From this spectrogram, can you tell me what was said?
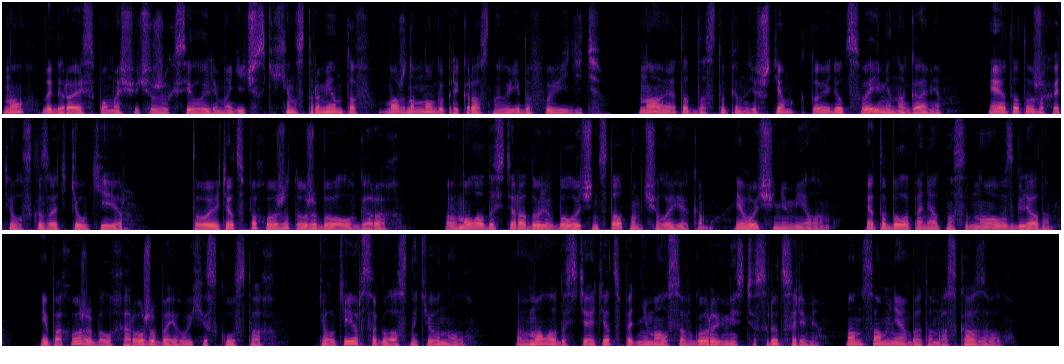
Но, добираясь с помощью чужих сил или магических инструментов, можно много прекрасных видов увидеть. Но этот доступен лишь тем, кто идет своими ногами. И это тоже хотел сказать Килкиер. Твой отец, похоже, тоже бывал в горах. В молодости Радольф был очень статным человеком и очень умелым. Это было понятно с одного взгляда. И, похоже, был хорош в боевых искусствах. Килкиер согласно кивнул. В молодости отец поднимался в горы вместе с рыцарями. Он сам мне об этом рассказывал.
